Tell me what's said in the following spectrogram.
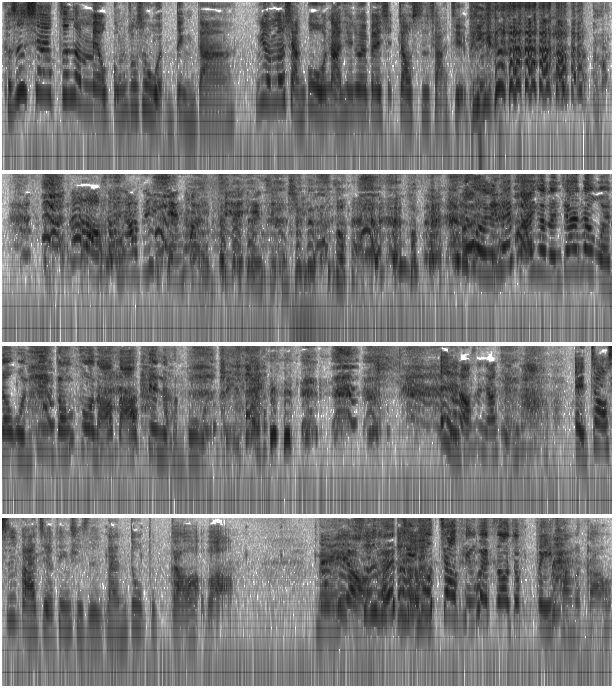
可是现在真的没有工作是稳定的啊！你有没有想过，我哪天就会被教师法解聘？那老师你要自己检讨你自己的言行举止。如果你可以把一个人家认为的稳定工作，然后把它变得很不稳定。那老师你要检讨。哎，教师法解聘其实难度不高，好不好？没有，可是经过教评会之后就非常的高。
